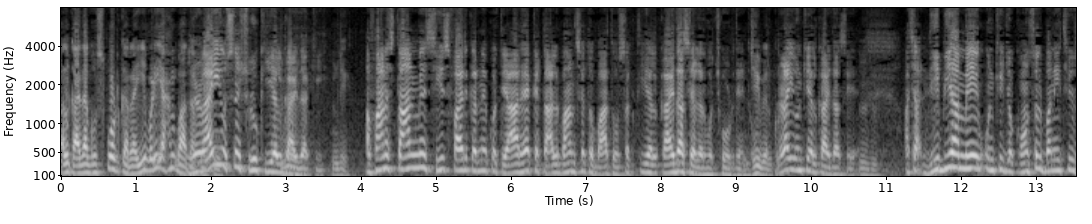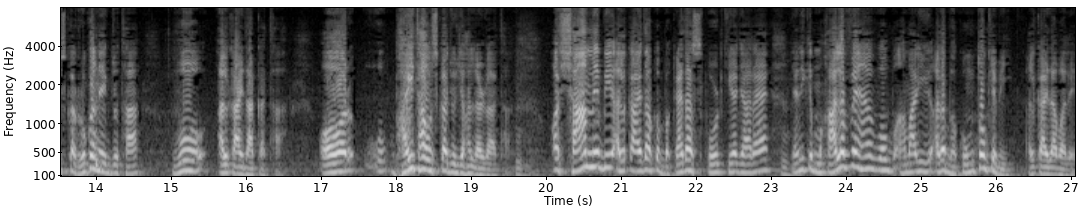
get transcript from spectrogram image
अलकायदा को सपोर्ट कर रहा है ये बड़ी अहम बात है। लड़ाई उसने शुरू की अलकायदा की। जी। अफ़गानिस्तान में सीज फायर करने को तैयार है कि तालिबान से तो बात हो सकती है अलकायदा से अगर वो छोड़ दें तो। जी बिल्कुल। लड़ाई उनकी अलकायदा से है। हम्म, हम्म। अच्छा लीबिया में उनकी जो कौंसिल बनी थी उसका रुकन एक जो था वो अलकायदा का था। और भाई था उसका जो यहाँ लड़ रहा था। हम्म, और शाम में भी अलकायदा को बाकायदा सपोर्ट किया जा रहा है। यानी कि मुखालफे हैं वो हमारी अरब हुकूमतों के भी अलकायदा वाले।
